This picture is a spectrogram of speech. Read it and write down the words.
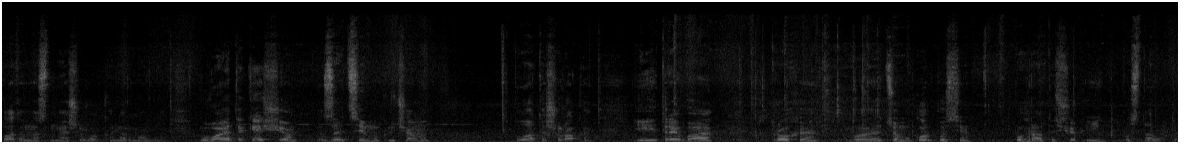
Плата в нас не широка, нормально. Буває таке, що з цими ключами плата широка і треба трохи в цьому корпусі пограти, щоб її поставити.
